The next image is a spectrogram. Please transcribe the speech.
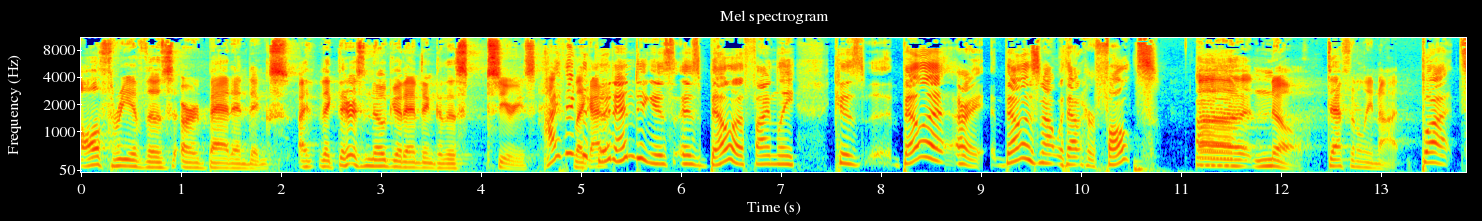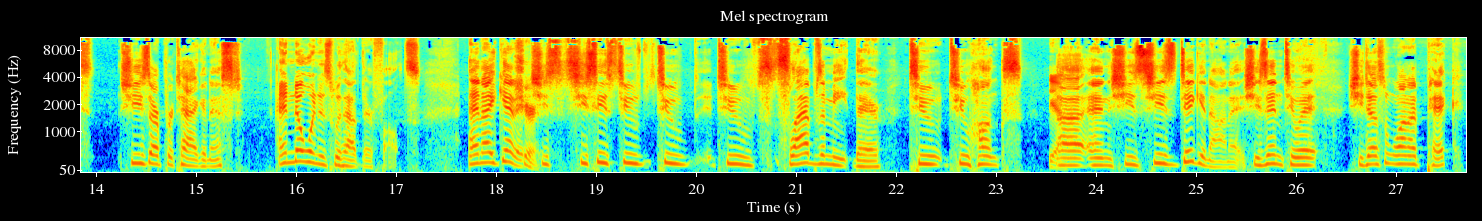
All three of those are bad endings. I like there is no good ending to this series. I think like, the good ending is is Bella finally because Bella. All right, Bella's not without her faults, Uh, no, definitely not. but she's our protagonist, and no one is without their faults. And I get it. Sure. She's she sees two two two slabs of meat there, two two hunks, Yeah. uh, and she's she's digging on it. She's into it. She doesn't want to pick.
